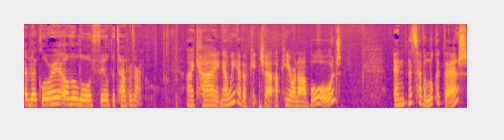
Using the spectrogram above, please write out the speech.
and the glory of the Lord filled the tabernacle. Okay, now we have a picture up here on our board, and let's have a look at that.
